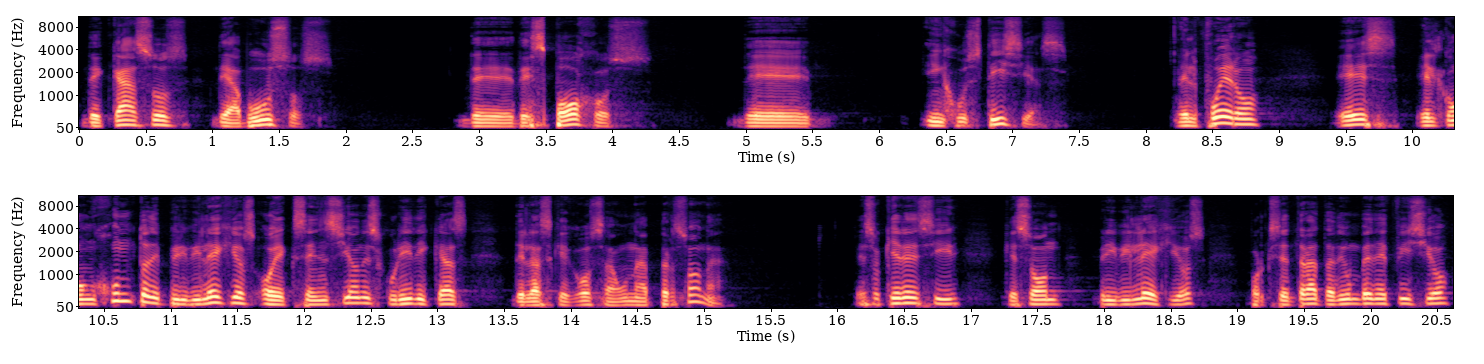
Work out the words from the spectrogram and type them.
de casos de abusos, de despojos, de injusticias. El fuero es el conjunto de privilegios o exenciones jurídicas de las que goza una persona. Eso quiere decir que son privilegios porque se trata de un beneficio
